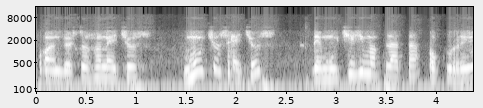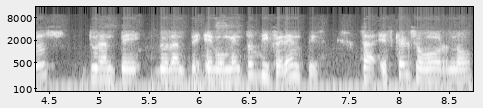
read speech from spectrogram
cuando estos son hechos, muchos hechos de muchísima plata ocurridos durante, durante en momentos diferentes. O sea, es que el soborno,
